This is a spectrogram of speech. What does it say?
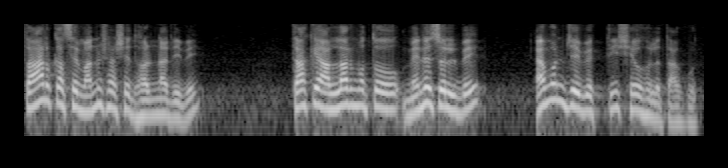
তার কাছে মানুষ আসে ধর্ণা দিবে, তাকে আল্লাহর মতো মেনে চলবে, এমন যে ব্যক্তি সেও হলো তাগুত।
